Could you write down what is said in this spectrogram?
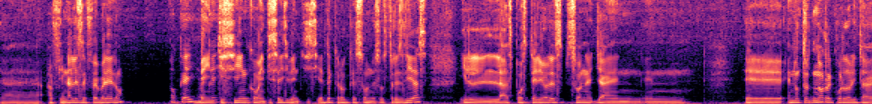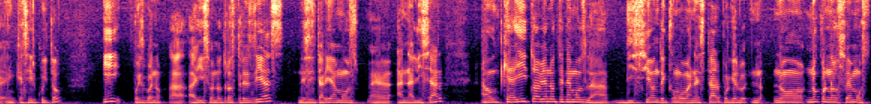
eh, a finales de febrero, Ok, ok. 25, 26 y 27, creo que son esos tres días. Y las posteriores son ya en, en, eh, en otro, no recuerdo ahorita en qué circuito. Y pues bueno, a- ahí son otros tres días. Necesitaríamos eh, analizar, aunque ahí todavía no tenemos la visión de cómo van a estar, porque no, no, no conocemos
